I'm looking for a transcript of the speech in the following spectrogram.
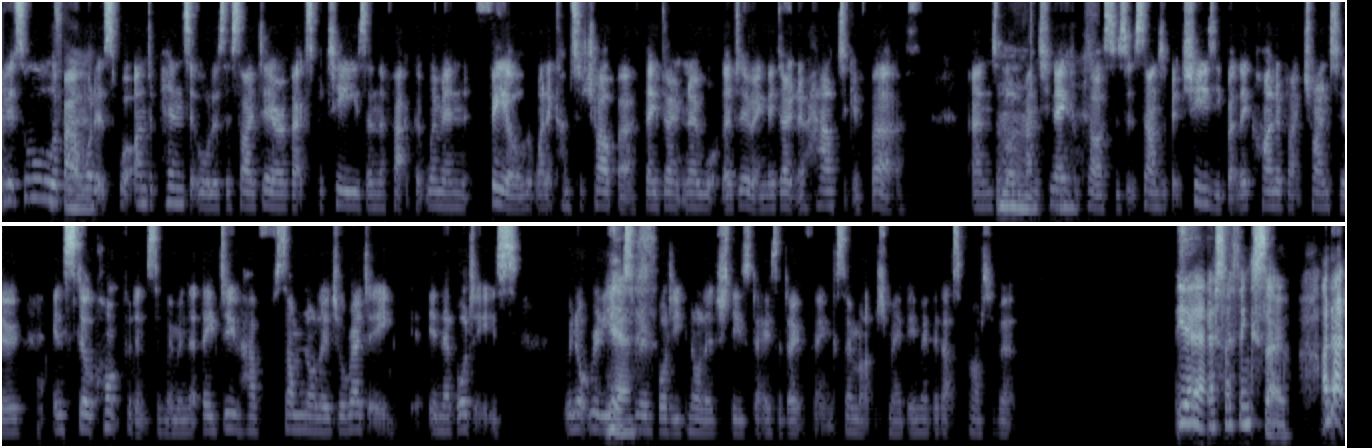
But it's all about what it's what underpins it all is this idea of expertise and the fact that women feel that when it comes to childbirth, they don't know what they're doing. They don't know how to give birth and a lot mm, of antenatal yes. classes it sounds a bit cheesy but they're kind of like trying to instill confidence in women that they do have some knowledge already in their bodies we're not really yes. into embodied knowledge these days i don't think so much maybe maybe that's part of it Yes, I think so. And I,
